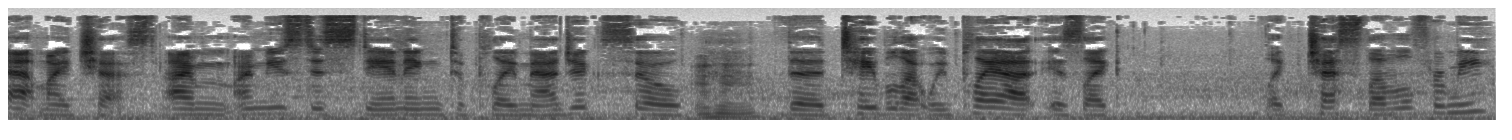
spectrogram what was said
at my chest. I'm I'm used to standing to play Magic, so the table that we play at is like like chest level for me,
